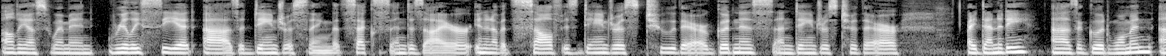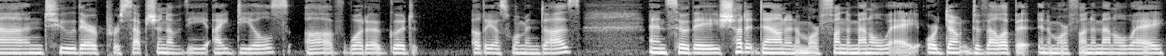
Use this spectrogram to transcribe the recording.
LDS women really see it as a dangerous thing that sex and desire, in and of itself, is dangerous to their goodness and dangerous to their identity as a good woman and to their perception of the ideals of what a good LDS woman does. And so they shut it down in a more fundamental way or don't develop it in a more fundamental way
